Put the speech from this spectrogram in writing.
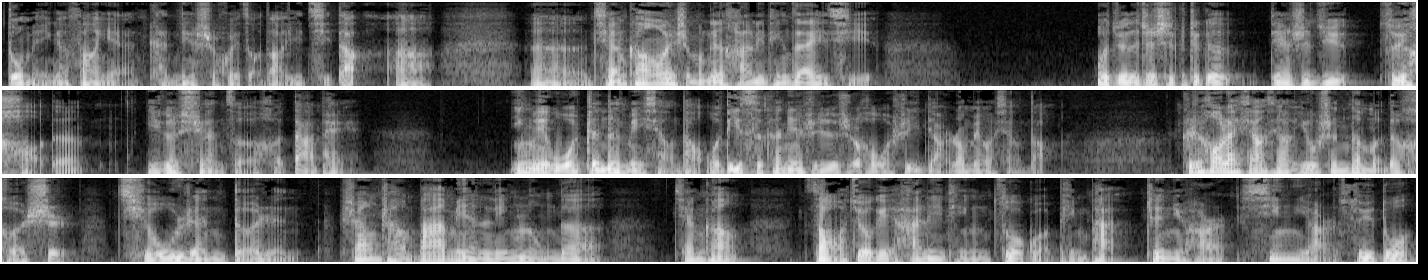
杜梅跟方言肯定是会走到一起的啊，嗯，钱康为什么跟韩丽婷在一起？我觉得这是这个电视剧最好的一个选择和搭配，因为我真的没想到，我第一次看电视剧的时候，我是一点都没有想到，可是后来想想又是那么的合适，求人得人，商场八面玲珑的钱康早就给韩丽婷做过评判，这女孩心眼虽多，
